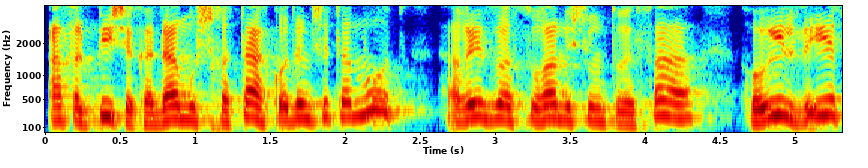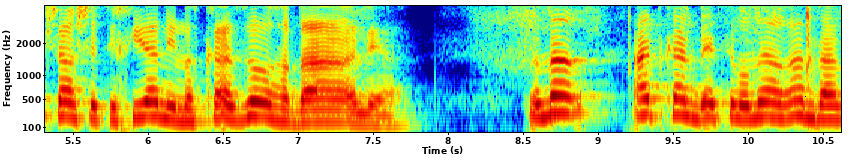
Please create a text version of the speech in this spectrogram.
אף על פי שקדם הושחתה קודם שתמות, הרי זו אסורה משום טרפה, הואיל ואי אפשר שתחיה ממכה זו הבאה עליה. כלומר, עד כאן בעצם אומר הרמב"ם,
